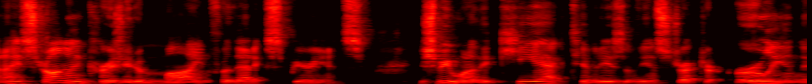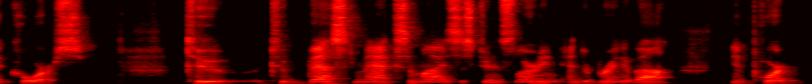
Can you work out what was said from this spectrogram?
And I strongly encourage you to mine for that experience. It should be one of the key activities of the instructor early in the course to, to best maximize the student's learning and to bring about important,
